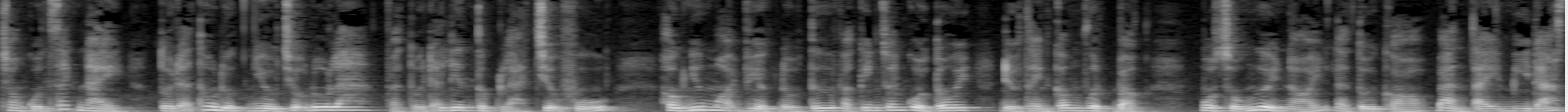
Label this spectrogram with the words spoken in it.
trong cuốn sách này, tôi đã thu được nhiều triệu đô la và tôi đã liên tục là triệu phú. Hầu như mọi việc đầu tư và kinh doanh của tôi đều thành công vượt bậc. Một số người nói là tôi có bàn tay midas.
